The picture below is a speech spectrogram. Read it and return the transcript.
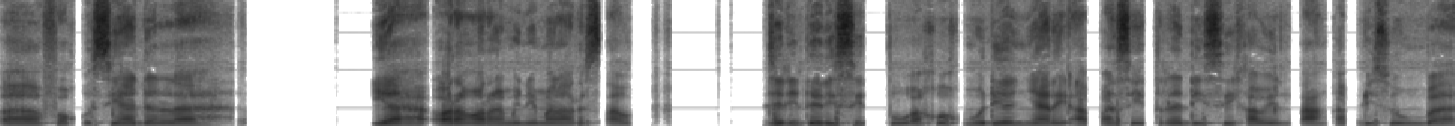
uh, fokusnya adalah ya orang-orang minimal harus tahu jadi dari situ aku kemudian nyari apa sih tradisi kawin tangkap di Sumba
